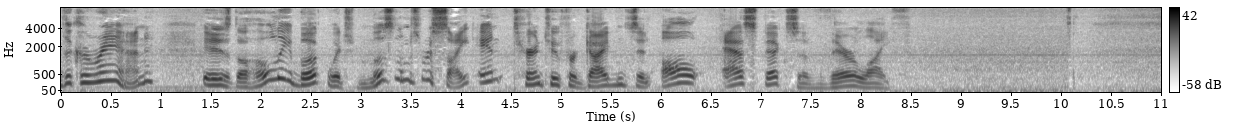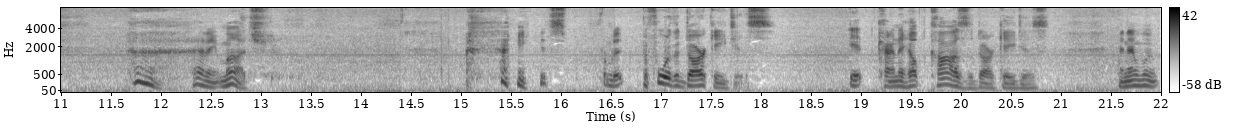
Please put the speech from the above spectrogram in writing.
The Quran is the holy book which Muslims recite and turn to for guidance in all aspects of their life. that ain't much. it's from the, before the Dark Ages. It kind of helped cause the Dark Ages. And then when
